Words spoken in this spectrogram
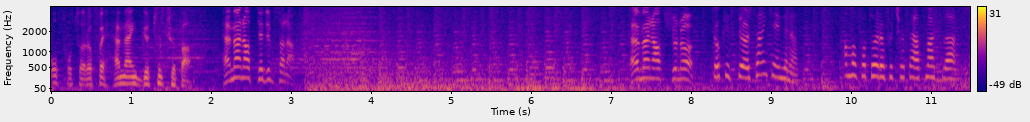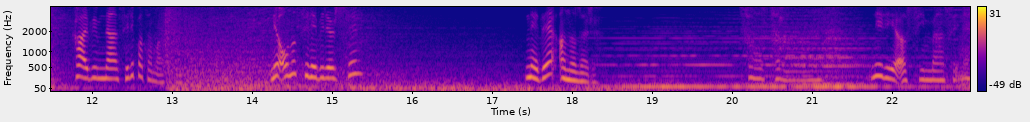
O fotoğrafı hemen götür çöpe at. Hemen at dedim sana. Hemen at şunu. Çok istiyorsan kendin at. Ama fotoğrafı çöpe atmakla kalbimden silip atamazsın. Ne onu silebilirsin ne de anıları. Sultan, nereye asayım ben seni?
